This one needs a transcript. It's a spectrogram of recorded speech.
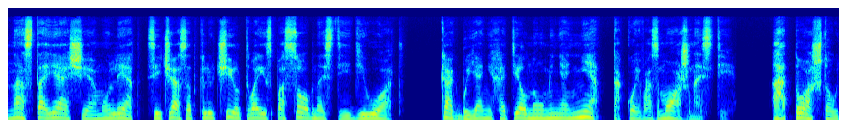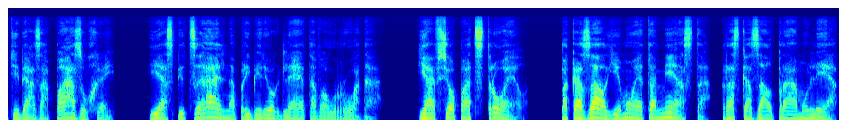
«Настоящий амулет сейчас отключил твои способности, идиот! Как бы я ни хотел, но у меня нет такой возможности. А то, что у тебя за пазухой, я специально приберег для этого урода. Я все подстроил, показал ему это место, рассказал про амулет.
